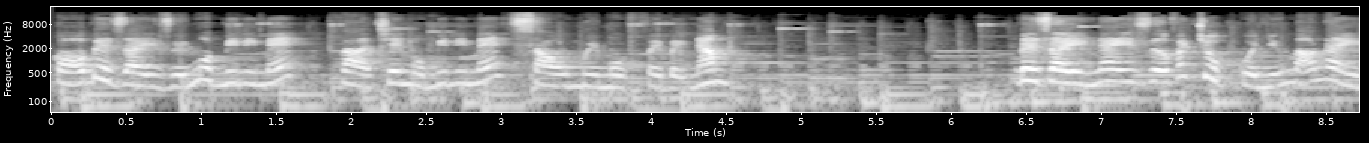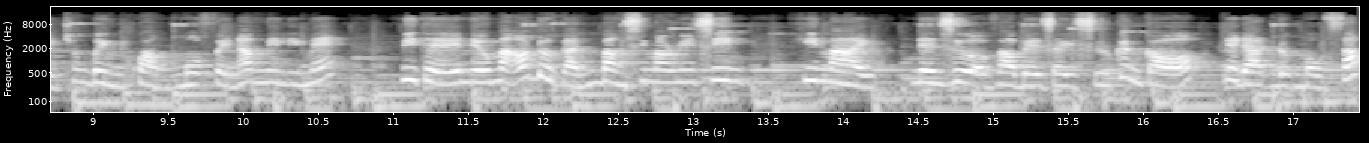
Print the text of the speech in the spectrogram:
có bề dày dưới 1mm và trên 1mm sau 11,7 năm. Bề dày ngay giữa vách trục của những mão này trung bình khoảng 1,5mm, vì thế nếu mão được gắn bằng simaricin, khi mài nên dựa vào bề dày xứ cần có để đạt được màu sắc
